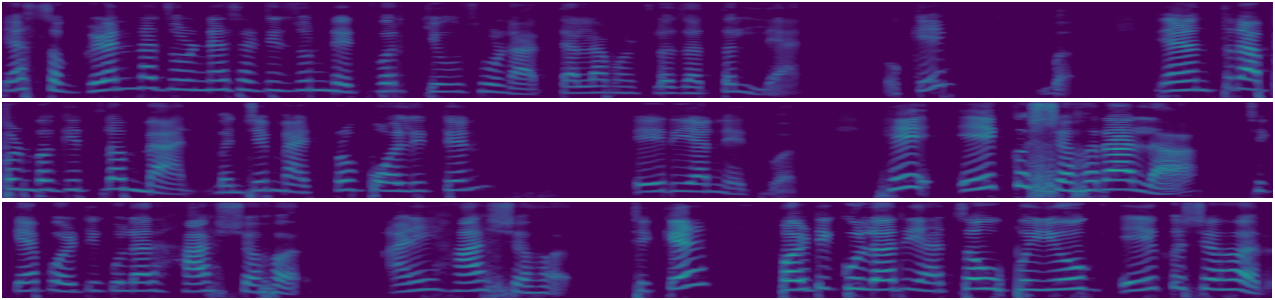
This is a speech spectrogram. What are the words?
या सगळ्यांना जोडण्यासाठी जो नेटवर्क यूज होणार त्याला म्हटलं जातं लॅन ओके? बर. यानंतर आपण बघितलं मॅन म्हणजे मेट्रोपॉलिटन एरिया नेटवर्क हे एक शहराला ठीक आहे पर्टिक्युलर हा शहर आणि हा शहर ठीक आहे? पर्टिक्युलर याचा उपयोग एक शहर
